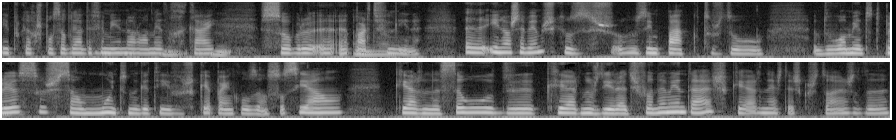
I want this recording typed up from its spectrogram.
e porque a responsabilidade da família normalmente recai sobre a, a parte feminina. Uh, e nós sabemos que os, os impactos do, do aumento de preços são muito negativos, quer para a inclusão social, quer na saúde, quer nos direitos fundamentais, quer nestas questões de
